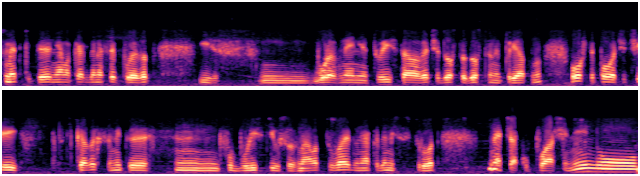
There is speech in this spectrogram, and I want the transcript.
сметките няма как да не се появят и с м, уравнението и става вече доста, доста неприятно. Още повече, че и, ти казах, самите футболисти осъзнават това и до някъде ми се струват не чак оплашени, но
